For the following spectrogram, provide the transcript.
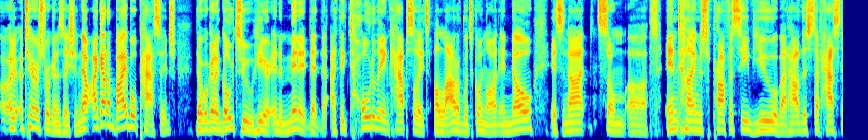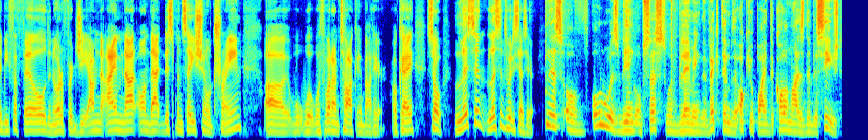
a, a, terrorist organization. Now, I got a Bible passage that we're going to go to here in a minute that, that, I think totally encapsulates a lot of what's going on. And no, it's not some uh, end times prophecy view about how this stuff has to be fulfilled in order for G. I'm I'm not on that dispensational train uh, w- with what I'm talking about here. Okay, so listen listen to what he says here. This Of always being obsessed with blaming the victim, the occupied, the colonized, the besieged.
